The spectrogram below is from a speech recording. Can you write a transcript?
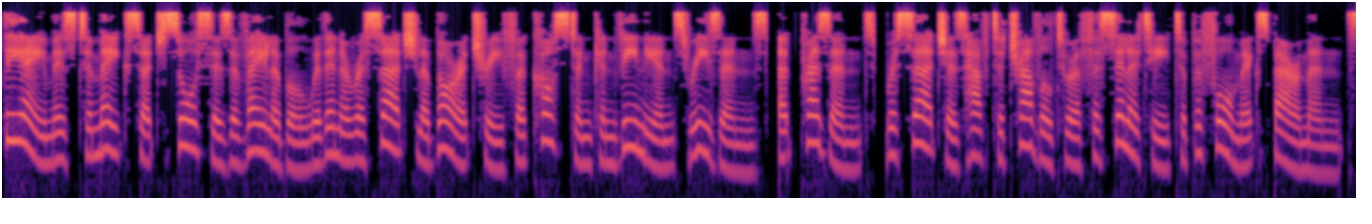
The aim is to make such sources available within a research laboratory for cost and convenience reasons. At present, researchers have to travel to a facility to perform experiments.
